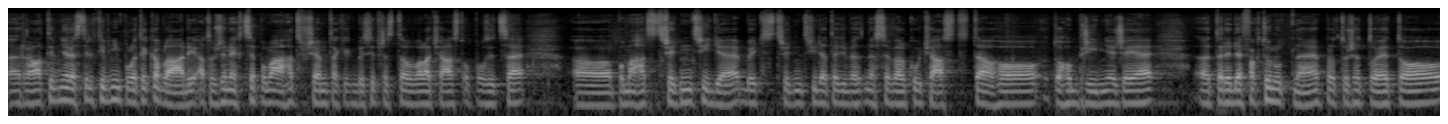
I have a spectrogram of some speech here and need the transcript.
relativně restriktivní politika vlády a to, že nechce pomáhat všem, tak jak by si představovala část opozice, uh, pomáhat střední třídě, byť střední třída teď nese velkou část toho, toho břímě, že je uh, tedy de facto nutné, protože to je to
